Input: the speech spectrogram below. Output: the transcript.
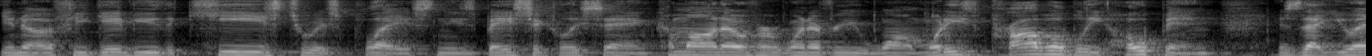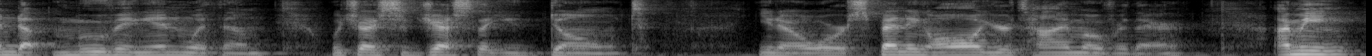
you know if he gave you the keys to his place. And he's basically saying come on over whenever you want. What he's probably hoping is that you end up moving in with him which i suggest that you don't you know or spending all your time over there. I mean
